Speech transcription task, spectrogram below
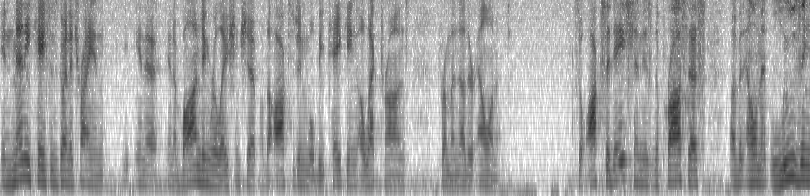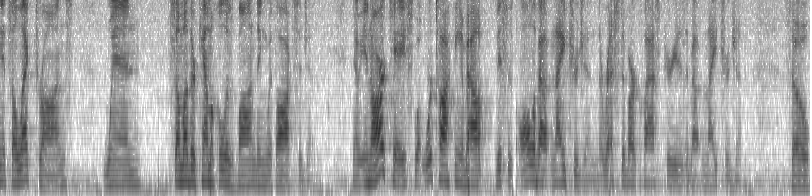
in many cases going to try and in a, in a bonding relationship, the oxygen will be taking electrons from another element. So oxidation is the process of an element losing its electrons when some other chemical is bonding with oxygen. Now, in our case, what we're talking about, this is all about nitrogen. The rest of our class period is about nitrogen. So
